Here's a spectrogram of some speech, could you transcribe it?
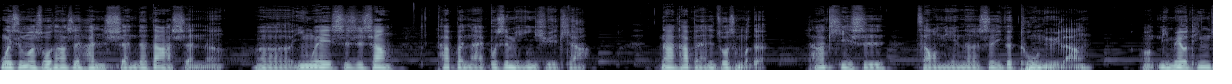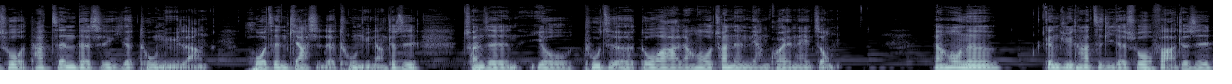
为什么说他是很神的大神呢？呃，因为事实上他本来不是免疫学家，那他本来是做什么的？她其实早年呢是一个兔女郎哦，你没有听错，她真的是一个兔女郎，货真价实的兔女郎，就是穿着有兔子耳朵啊，然后穿的很凉快的那种。然后呢，根据她自己的说法，就是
